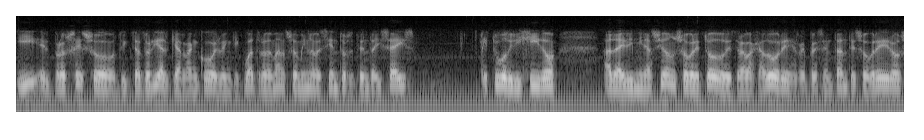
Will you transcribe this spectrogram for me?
y el proceso dictatorial que arrancó el 24 de marzo de 1976 estuvo dirigido a la eliminación sobre todo de trabajadores, representantes obreros,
